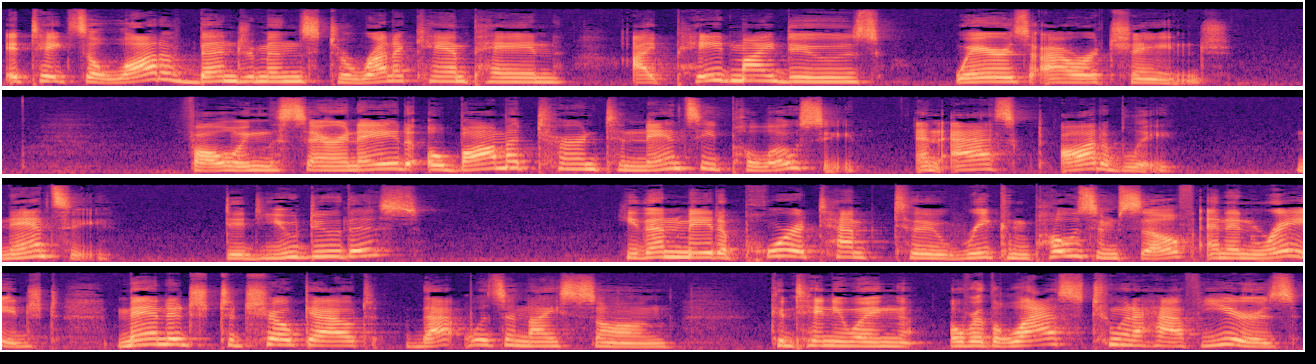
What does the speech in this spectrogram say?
It takes a lot of Benjamins to run a campaign. I paid my dues. Where's our change? Following the serenade, Obama turned to Nancy Pelosi and asked audibly, Nancy, did you do this? He then made a poor attempt to recompose himself and, enraged, managed to choke out, That was a nice song. Continuing, over the last two and a half years,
